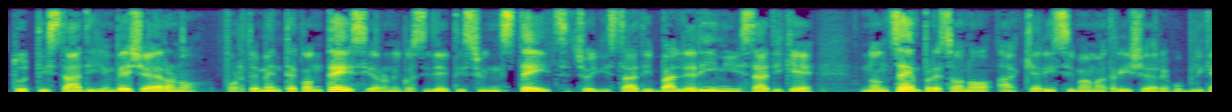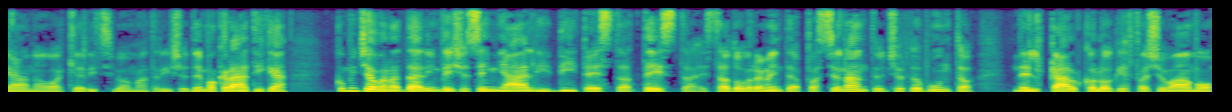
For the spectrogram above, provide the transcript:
tutti stati che invece erano fortemente contesi, erano i cosiddetti swing states, cioè gli stati ballerini, gli stati che non sempre sono a chiarissima matrice repubblicana o a chiarissima matrice democratica, cominciavano a dare invece segnali di testa a testa. È stato veramente appassionante a un certo punto nel calcolo che facevamo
